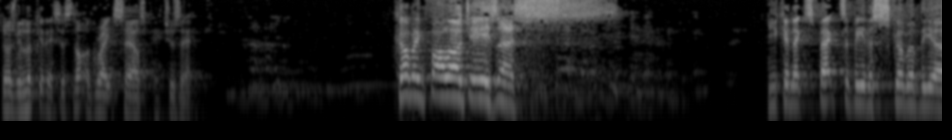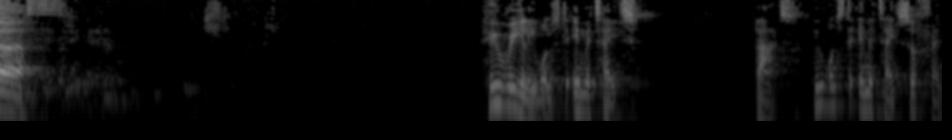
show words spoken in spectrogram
You know, as we look at this, it's not a great sales pitch, is it? Come and follow Jesus. You can expect to be the scum of the earth. Who really wants to imitate that? Who wants to imitate suffering?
